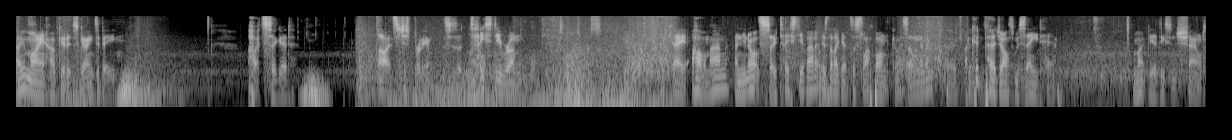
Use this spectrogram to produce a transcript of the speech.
Oh my, how good it's going to be. Oh, it's so good. Oh, it's just brilliant. This is a tasty run. Okay, oh man, and you know what's so tasty about it is that I get to slap on. Can I sell anything? Purge I could purge Artemis Aid here. Might be a decent shout.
